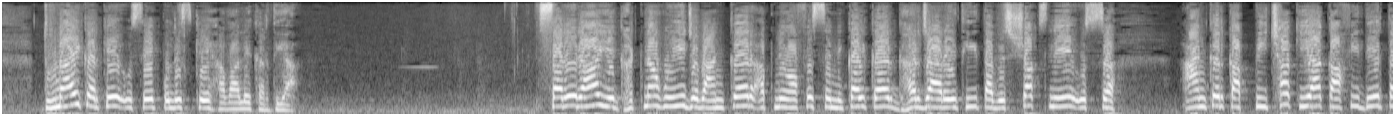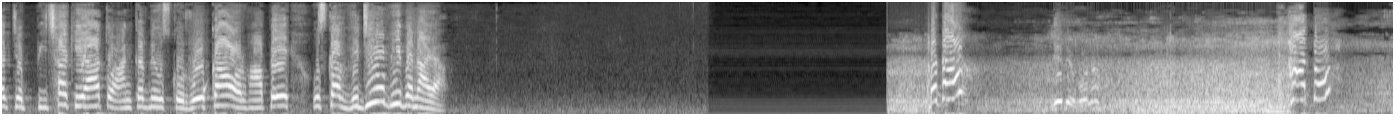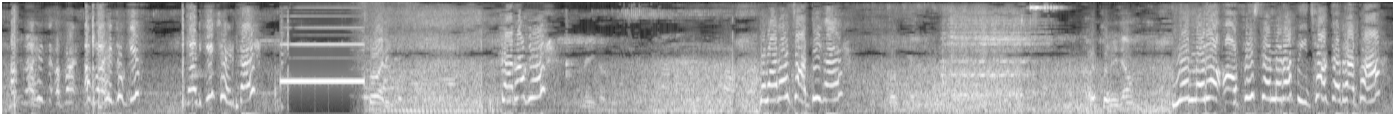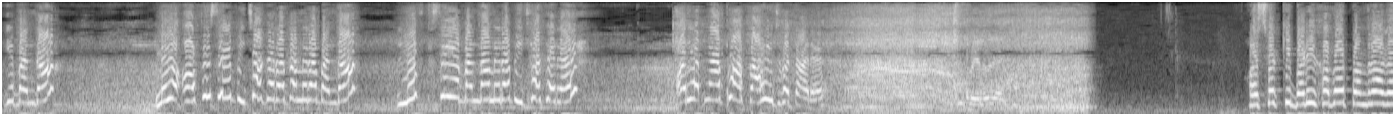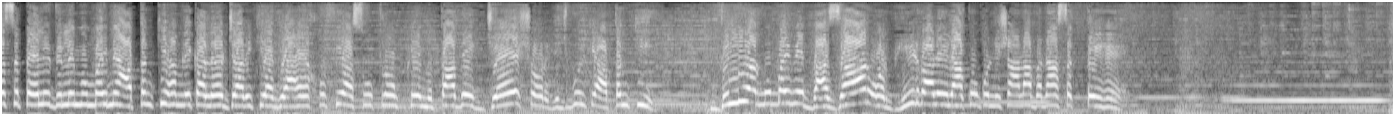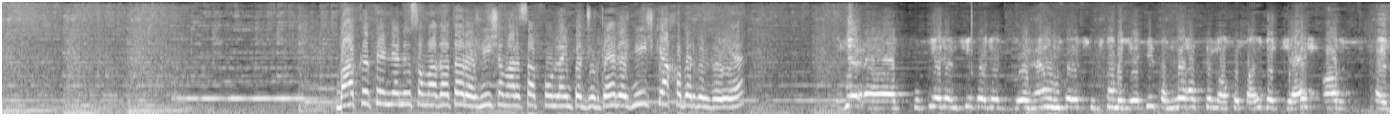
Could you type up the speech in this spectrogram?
धुनाई करके उसे पुलिस के हवाले कर दिया। सरेरा ये घटना हुई जब एंकर अपने ऑफ़िस से निकलकर घर जा रही थी तब इस शख्स ने उस एंकर का पीछा किया। काफ़ी देर तक जब पीछा किया तो एंकर ने उसको रोका और वहाँ पे उसका वीडियो भी बनाया। बताओ। ये देखो ना। हाँ तो। अपराधित लड़की छेड़कर सॉरी करोगे साथी का है चले जाऊँ ये मेरे ऑफ़िस से मेरा पीछा कर रहा था ये बंदा। मेरे ऑफ़िस से पीछा कर रहा था मेरा बंदा। लिफ्ट से ये बंदा मेरा पीछा कर रहा है। और ये अपने आप को अपाहिज बता रहा है। और इस वक्त की बड़ी खबर 15 अगस्त से पहले दिल्ली मुंबई में आतंकी हमले का अलर्ट जारी किया गया है। खुफिया सूत्रों के मुताबिक जैश और हिजबुल के आतंकी दिल्ली और मुंबई में बाज़ार और भीड़ वाले इलाकों को निशाना बना सकते हैं। बात करते हैं इंडिया न्यूज़ संवाददाता रजनीश हमारे साथ फ़ोन लाइन पर जुड़ गए। हैं रजनीश, क्या खबर मिल रही है? देखिए खुफिया एजेंसी को जो जो है, उनको एक सूचना मिली है कि पंद्रह अगस्त के मौके पर जो जैश और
